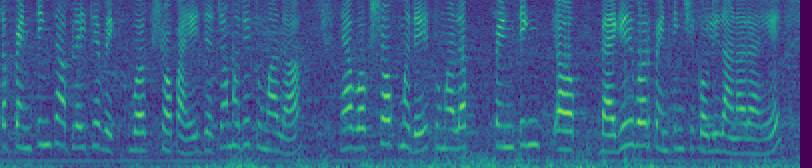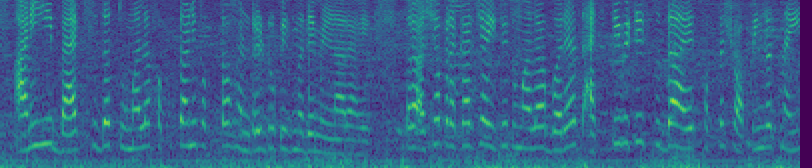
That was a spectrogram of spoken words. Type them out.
तर पेंटिंगचा आपल्या इथे वेक वर्कशॉप आहे. ज्याच्यामध्ये तुम्हाला ह्या वर्कशॉपमध्ये तुम्हाला पेंटिंग बॅगेवर पेंटिंग शिकवली जाणार आहे. आणि ही बॅगसुद्धा तुम्हाला फक्त आणि फक्त हंड्रेड रुपीजमध्ये मिळणार आहे. तर अशा प्रकारच्या इथे तुम्हाला बऱ्याच ॲक्टिव्हिटीजसुद्धा आहेत. फक्त शॉपिंगच नाही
